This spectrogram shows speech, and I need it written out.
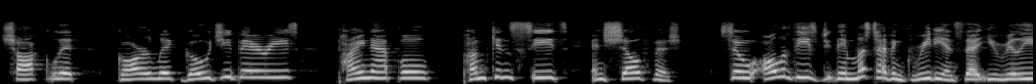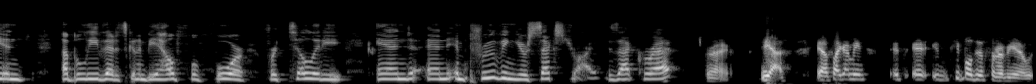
chocolate, garlic, goji berries, pineapple, pumpkin seeds, and shellfish. So all of these, they must have ingredients that you really in, uh, believe that it's going to be helpful for fertility and and improving your sex drive. Is that correct? Right. Yes. Yes. Like I mean, it, it, people just sort of you know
